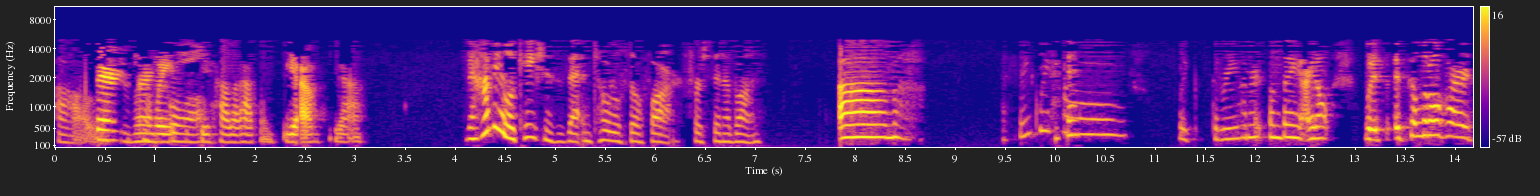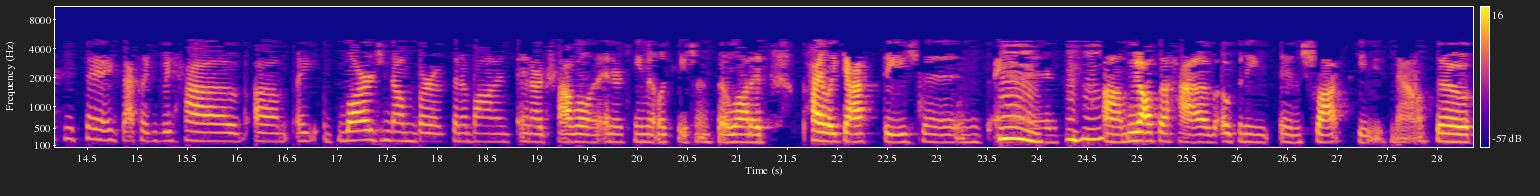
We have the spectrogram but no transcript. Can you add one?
um very, very wait cool. to see how that happens. Yeah, yeah. Now how many locations is that in total so far for Cinnabon? Um I think we have like 300 something. I don't, it's, it's a little hard to say exactly because we have um, a large number of Cinnabons in our travel and entertainment locations. So a lot of pilot gas stations mm, and mm-hmm. um, we also have opening in Schlotzsky's now. So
